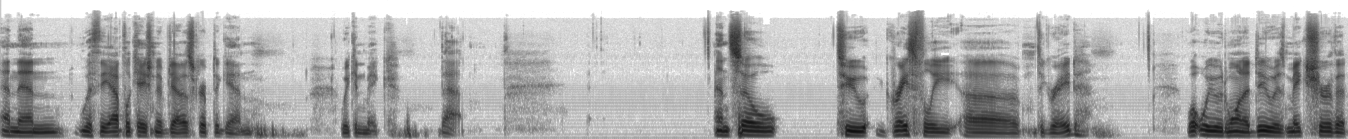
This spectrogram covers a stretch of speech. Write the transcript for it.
And then with the application of JavaScript again, we can make that. And so to gracefully uh, degrade, what we would want to do is make sure that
